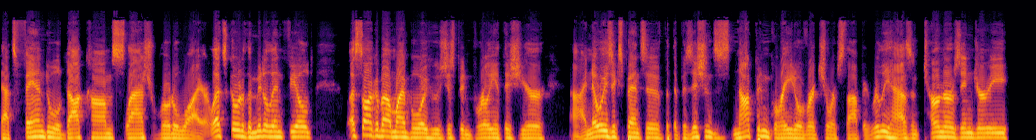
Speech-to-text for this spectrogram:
That's FanDuel.com slash RotoWire. Let's go to the middle infield. Let's talk about my boy who's just been brilliant this year. Uh, I know he's expensive, but the position's not been great over at shortstop. It really hasn't. Turner's injury,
